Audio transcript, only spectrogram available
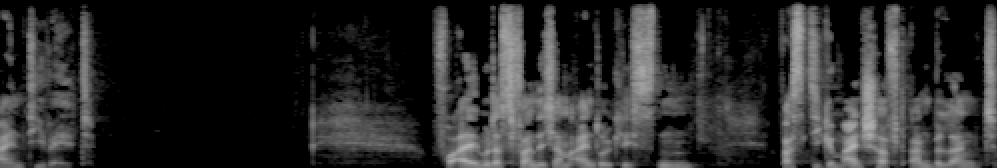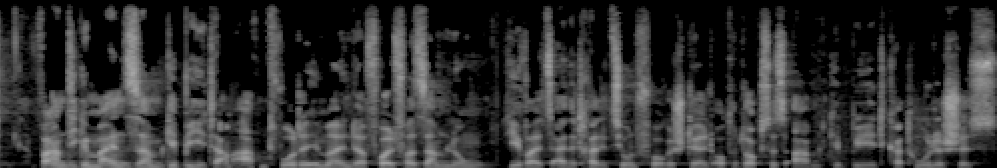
eint die Welt. Vor allem, und das fand ich am eindrücklichsten, was die Gemeinschaft anbelangt, waren die gemeinsamen Gebete. Am Abend wurde immer in der Vollversammlung jeweils eine Tradition vorgestellt, orthodoxes Abendgebet, katholisches,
